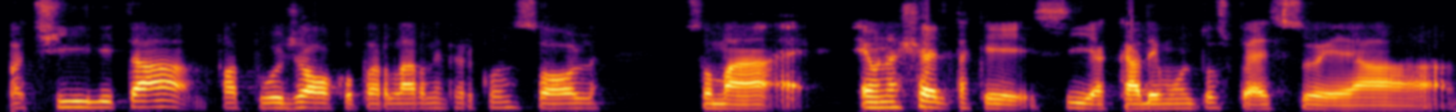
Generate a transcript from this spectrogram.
facilita, fa tuo gioco, parlarne per console, insomma è una scelta che sì, accade molto spesso e ha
